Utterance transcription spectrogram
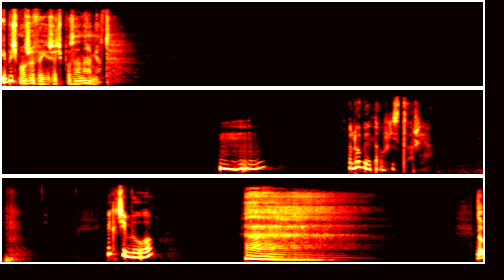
i być może wyjrzeć poza namiot. Mhm. Lubię tą historię. Jak ci było? No,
